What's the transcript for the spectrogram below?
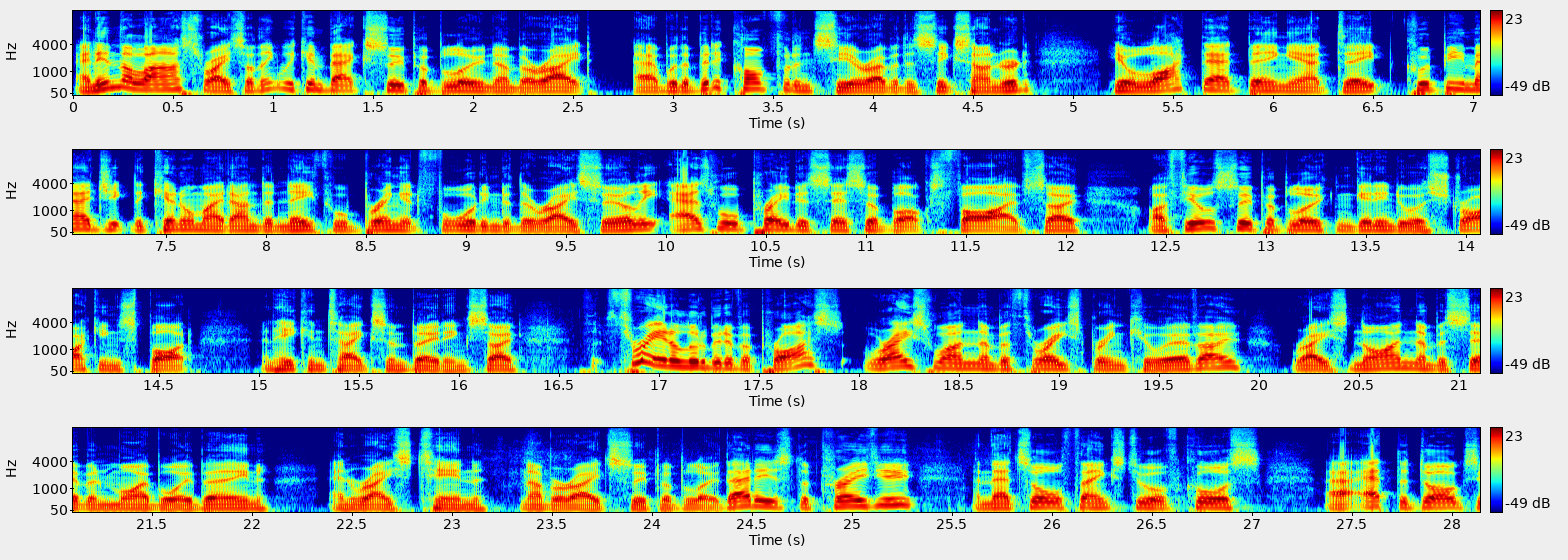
And in the last race, I think we can back Super Blue number eight uh, with a bit of confidence here over the 600. He'll like that being out deep. Could be magic. The kennelmate underneath will bring it forward into the race early, as will predecessor box five. So I feel Super Blue can get into a striking spot and he can take some beating. So three at a little bit of a price. Race one, number three, Spring Cuervo. Race nine, number seven, My Boy Bean. And race 10, number eight, Super Blue. That is the preview, and that's all thanks to, of course, uh, at the Dogs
